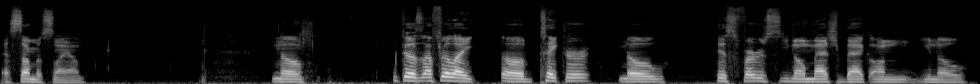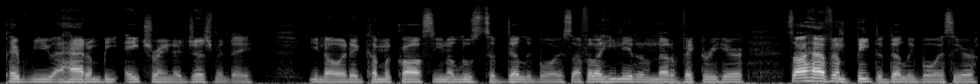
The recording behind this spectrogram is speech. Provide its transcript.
at SummerSlam. You know, because I feel like uh, Taker, you know, his first, you know, match back on, you know, pay per view, I had him beat A Train at Judgment Day. You know, and then come across, you know, lose to Dudley Boyz. So I feel like he needed another victory here. So I have him beat the Dudley Boyz here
